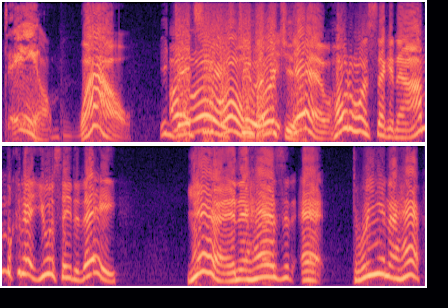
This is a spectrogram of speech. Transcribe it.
damn! Wow, you're dead oh, oh serious oh, oh, too, aren't you? Yeah. Hold on a second. Now I'm looking at USA Today. Yeah, and it has it at three and a half.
